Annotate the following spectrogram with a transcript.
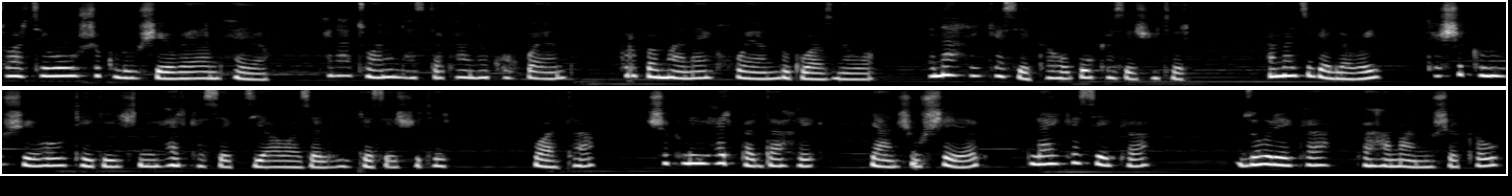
چوارچێوە و شکڵ و شێوەیان هەیە کە ناتوانن هەستەکان وەکو خۆیان پڕ بە مانای خۆیان بگوازنەوە لە ناخی کەسێکەوە بۆ کەسێکی تر. ئەمە جگە لەوەی کە شکڵ و شێوە و تێگەیشتنی هەر کەسێک جیاوازە لە هی کەسێکی تر. واتە شکڵی هەر پەرداخێک یان شووشەیەک لای کەسێکە جۆرێکە کە هەمان وشەکە و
